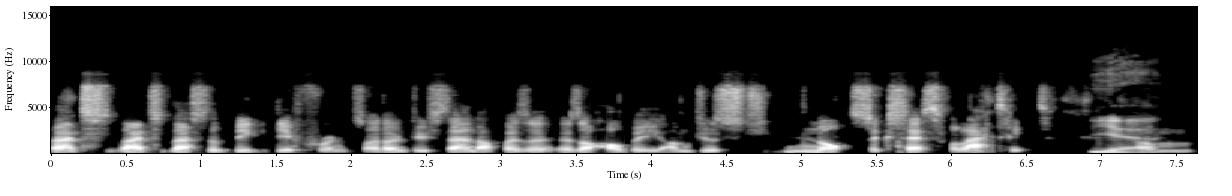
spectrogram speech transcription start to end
that's that's that's the big difference. I don't do stand up as a as a hobby. I'm just not successful at it. Yeah. Um,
